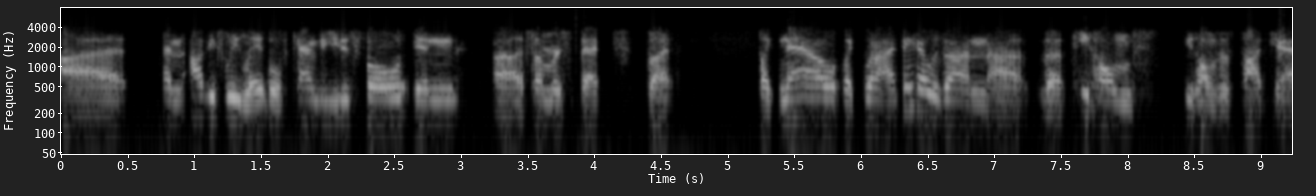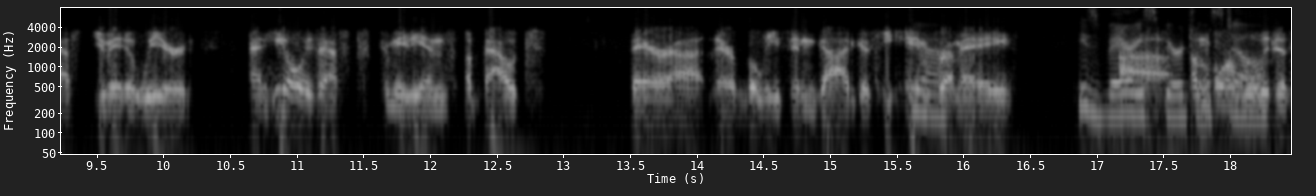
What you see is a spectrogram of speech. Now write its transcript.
Uh, and obviously, labels can be useful in uh, some respects, but like now, like when I think I was on uh, the Pete Holmes Pete Holmes' podcast, You Made It Weird, and he always asks comedians about their uh, their belief in God because he came Yeah. from a He's very uh, spiritual a more still. religious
